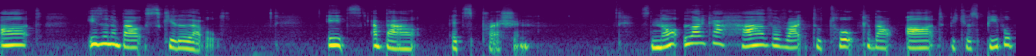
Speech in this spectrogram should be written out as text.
art isn't about skill levels, it's about expression. It's not like I have a right to talk about art because people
